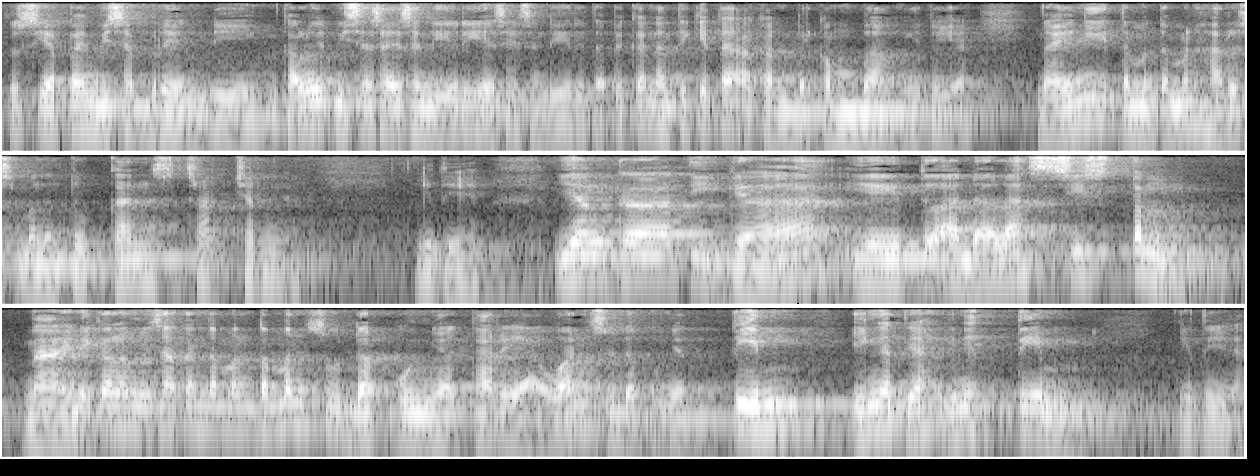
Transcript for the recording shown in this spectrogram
Terus siapa yang bisa branding? Kalau bisa saya sendiri ya saya sendiri. Tapi kan nanti kita akan berkembang gitu ya. Nah ini teman-teman harus menentukan strukturnya gitu ya. Yang ketiga yaitu adalah sistem. Nah ini kalau misalkan teman-teman sudah punya karyawan sudah punya tim ingat ya ini tim gitu ya.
